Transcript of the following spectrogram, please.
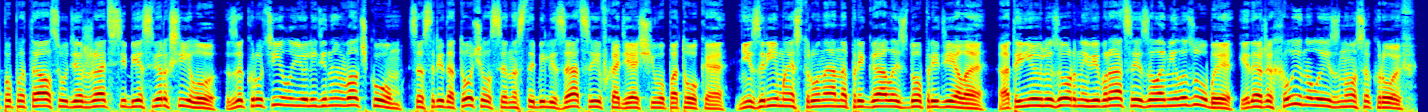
попытался удержать в себе сверхсилу, закрутил ее ледяным волчком, сосредоточился на стабилизации входящего потока. Незримая струна напрягалась до предела. От ее иллюзорной вибрации заломила зубы и даже хлынула из носа кровь.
